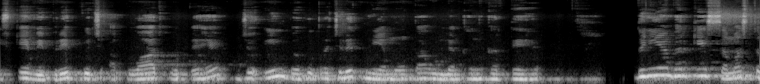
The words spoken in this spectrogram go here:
इसके विपरीत कुछ अपवाद होते हैं जो इन बहुप्रचलित नियमों का उल्लंघन करते हैं। दुनिया भर की समस्त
